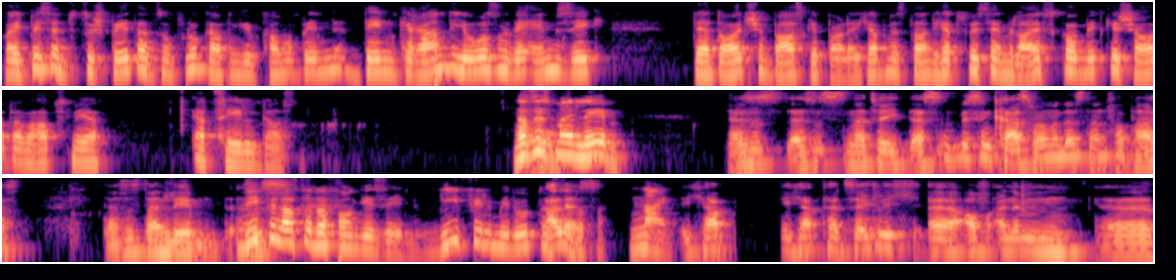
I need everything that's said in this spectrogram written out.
weil ich ein bisschen zu spät dann zum Flughafen gekommen bin, den grandiosen WM-Sieg der deutschen Basketballer. Ich habe es dann, ich habe es ein bisschen im Livescore mitgeschaut, aber habe es mir erzählen lassen. Das oh. ist mein Leben. Das ist, das ist natürlich, das ist ein bisschen krass, wenn man das dann verpasst. Das ist dein Leben. Das Wie viel hast du davon gesehen? Wie viele Minuten hast alles. du davon? Nein. Ich habe ich hab tatsächlich äh, auf einem äh,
